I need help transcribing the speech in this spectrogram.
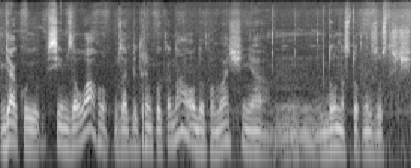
Дякую всім за увагу, за підтримку каналу. До побачення. До наступних зустрічей.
